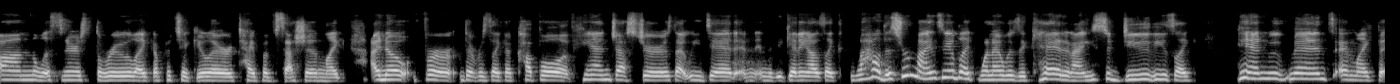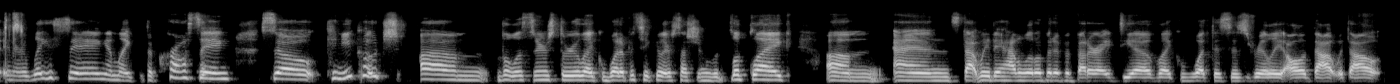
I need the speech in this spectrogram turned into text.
on the listeners through like a particular type of session? Like i know for there was like a couple of hand gestures that we did and in the beginning i was like wow this reminds me of like when i was a kid and i used to do these like hand movements and like the interlacing and like the crossing. So, can you coach um, the listeners through like what a particular session would look like? Um, and that way they have a little bit of a better idea of like what this is really all about without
